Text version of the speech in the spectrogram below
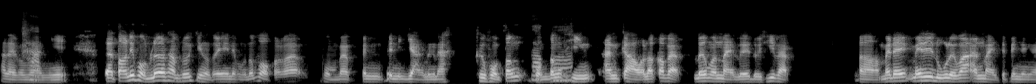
อะไรประมาณนี้ แต่ตอนที่ผมเริ่มทำธุรกิจของตัวเองเนี่ยผมต้องบอกก่อนว่าผมแบบเป็นเป็นอีกอย่างหนึ่งนะคือผมต้องผมต้องทิ้งอันเก่าแล้วก็แบบเริ่มอันใหม่เลยโดยที่แบบ เออไม่ได้ไม่ได้รู้เลยว่าอันใหม่จะเป็นยังไง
